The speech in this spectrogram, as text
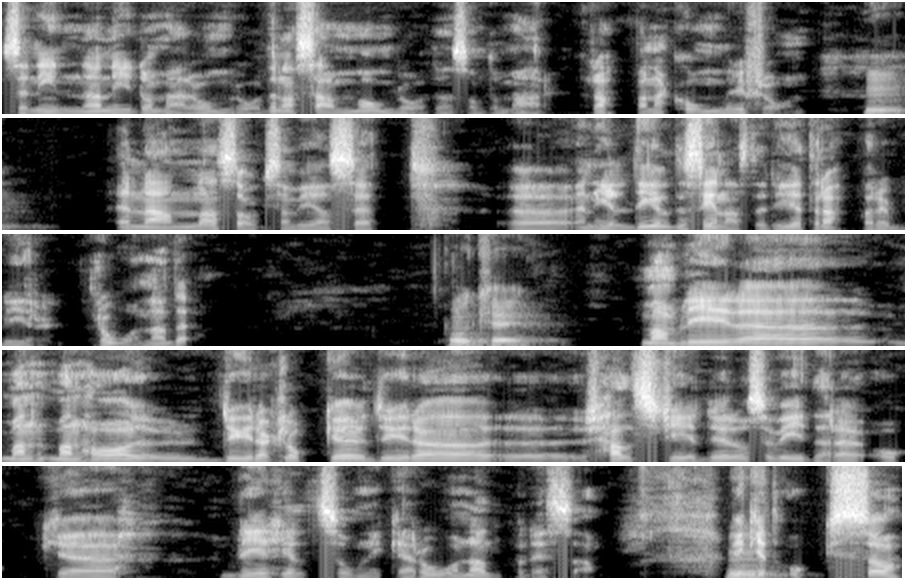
sen innan i de här områdena, samma områden som de här rapparna kommer ifrån. Mm. En annan sak som vi har sett uh, en hel del det senaste, det är att rappare blir rånade. Okej. Okay. Man, blir, uh, man, man har dyra klockor, dyra uh, halskedjor och så vidare och blir helt sonika rånad på dessa. Mm. Vilket också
